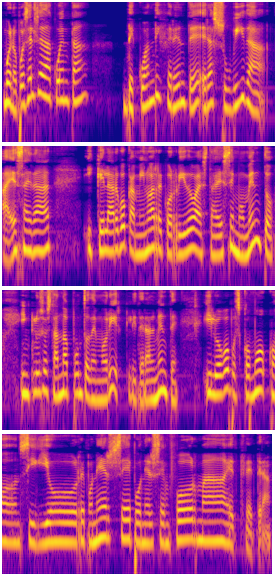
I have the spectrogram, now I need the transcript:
Bueno, pues él se da cuenta de cuán diferente era su vida a esa edad y qué largo camino ha recorrido hasta ese momento, incluso estando a punto de morir, literalmente. Y luego, pues cómo consiguió reponerse, ponerse en forma, etc.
